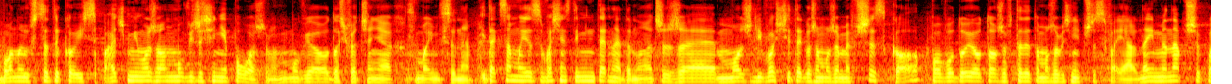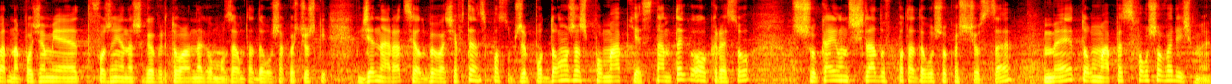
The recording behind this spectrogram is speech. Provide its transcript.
bo ono już chce tylko iść spać, mimo że on mówi, że się nie położy. Mówię o doświadczeniach z moim synem. I tak samo jest właśnie z tym internetem. To znaczy, że możliwości tego, że możemy wszystko, powodują to, że wtedy to może być nieprzyswajalne. I my na przykład na poziomie tworzenia naszego wirtualnego Muzeum Tadeusza Kościuszki, gdzie narracja odbywa się w ten sposób, że podążasz po mapie z tamtego okresu, szukając śladów po Tadeuszu Kościuszce, my tą mapę sfałszowaliśmy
